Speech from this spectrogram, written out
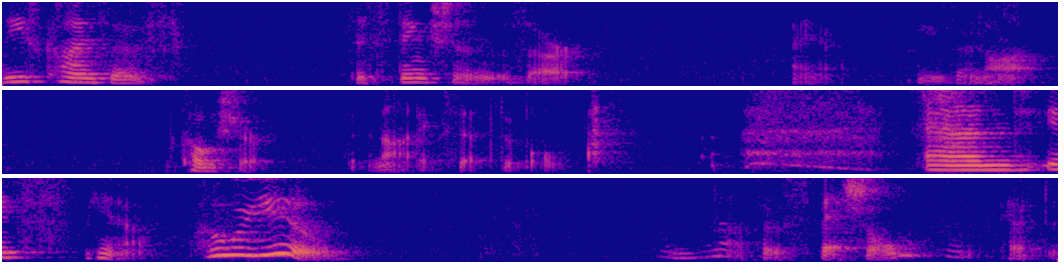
these kinds of distinctions are, know, these are not kosher They're not acceptable. and it's, you know, who are you? Not so special. You have to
